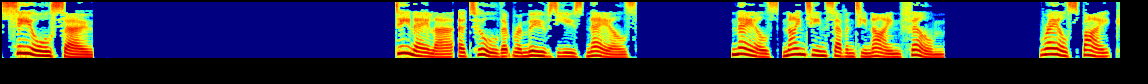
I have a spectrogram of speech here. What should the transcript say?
See also Denailer a tool that removes used nails. Nails 1979 film. Rail spike.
